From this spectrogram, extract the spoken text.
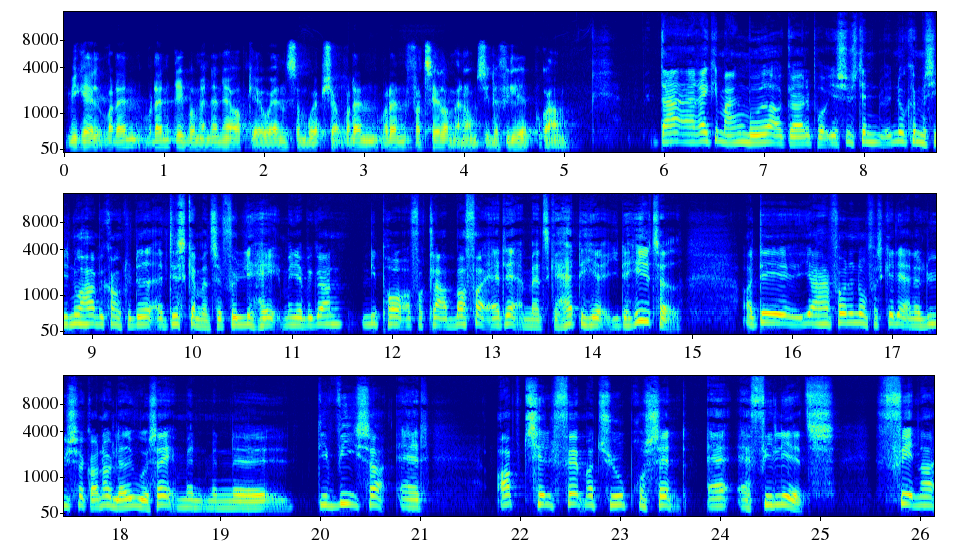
Michael, hvordan, hvordan griber man den her opgave an som webshop? Hvordan, hvordan fortæller man om sit affiliate-program? Der er rigtig mange måder at gøre det på. Jeg synes, den, nu kan man sige, nu har vi konkluderet, at det skal man selvfølgelig have, men jeg vil gerne lige prøve at forklare, hvorfor er det, at man skal have det her i det hele taget. Og det, jeg har fundet nogle forskellige analyser, godt nok lavet i USA, men, men øh, de viser, at op til 25% af affiliates finder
